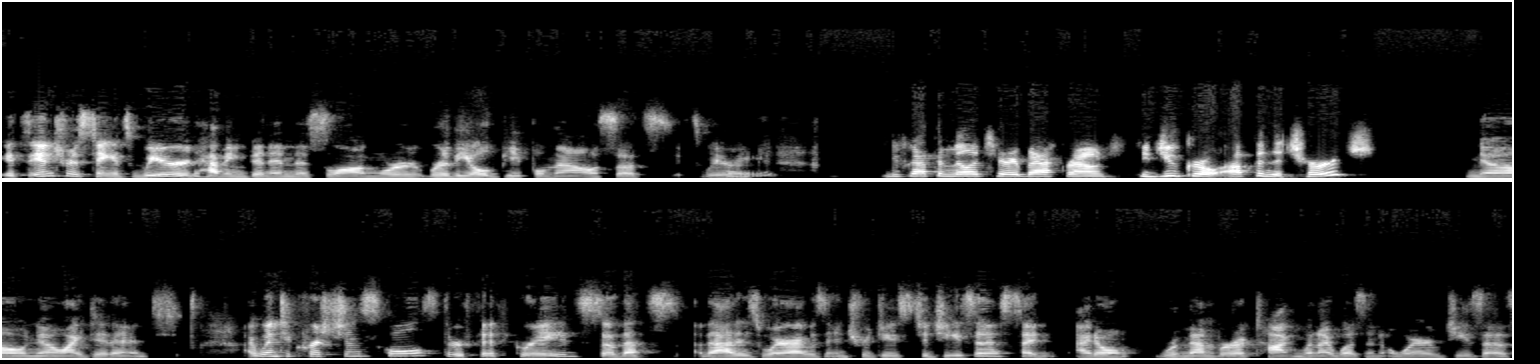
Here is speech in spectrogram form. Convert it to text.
it's interesting. It's weird having been in this long. We're we're the old people now, so it's it's weird. Right. You've got the military background. Did you grow up in the church? No, no, I didn't. I went to Christian schools through fifth grade, so that's that is where I was introduced to Jesus. I I don't remember a time when I wasn't aware of Jesus.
